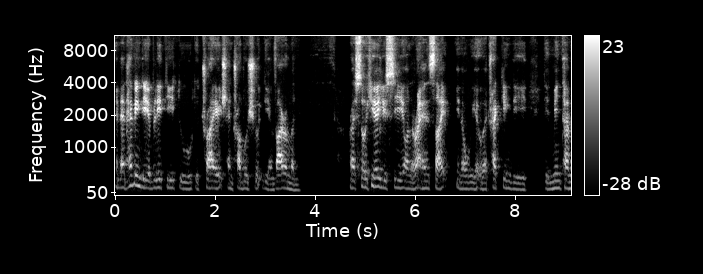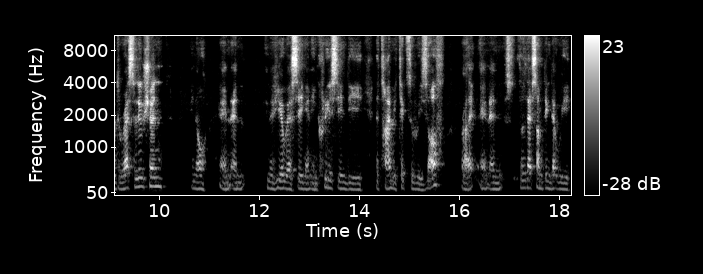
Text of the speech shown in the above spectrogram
And then having the ability to, to triage and troubleshoot the environment, right? So here you see on the right hand side, you know, we are tracking the the mean time to resolution, you know, and and you know here we're seeing an increase in the the time it takes to resolve, right? And and so that's something that we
